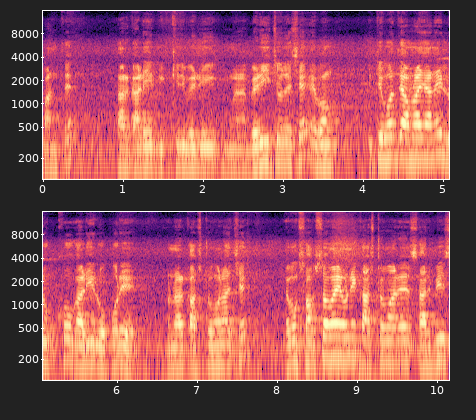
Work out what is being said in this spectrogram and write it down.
প্রান্তে তার গাড়ি বিক্রি বেরিয়ে মানে বেরিয়ে চলেছে এবং ইতিমধ্যে আমরা জানি লক্ষ গাড়ির ওপরে ওনার কাস্টমার আছে। এবং সবসময় উনি কাস্টমারের সার্ভিস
